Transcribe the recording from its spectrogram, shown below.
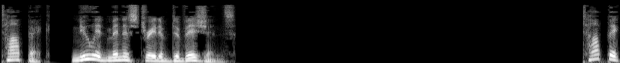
Topic: New administrative divisions. Topic:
